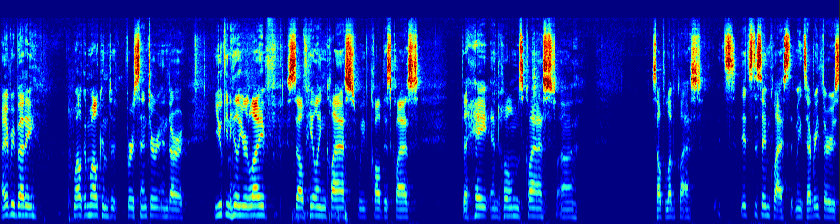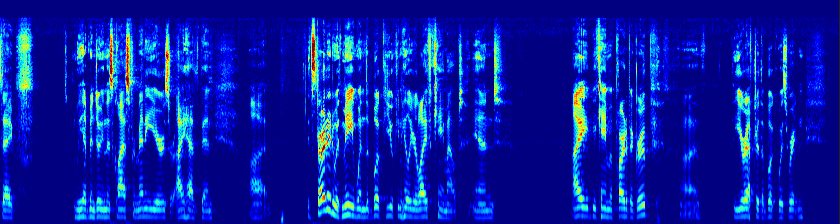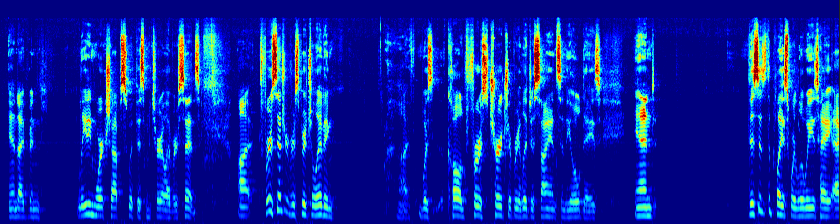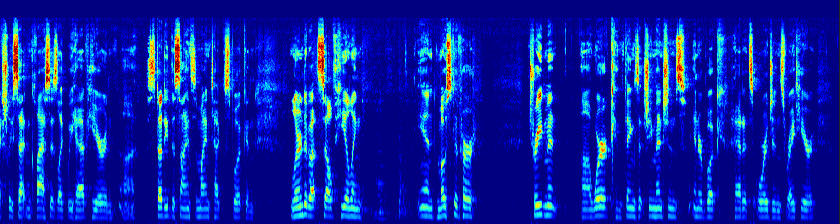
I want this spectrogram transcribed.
Hi, everybody. Welcome, welcome to First Center and our You Can Heal Your Life self-healing class. We've called this class the Hay and Holmes class, uh, self-love class. It's, it's the same class that meets every Thursday. We have been doing this class for many years, or I have been. Uh, it started with me when the book You Can Heal Your Life came out, and I became a part of a group uh, the year after the book was written, and I've been leading workshops with this material ever since. Uh, First Center for Spiritual Living uh, was called First Church of Religious Science in the old days, and this is the place where Louise Hay actually sat in classes like we have here and uh, studied the Science of Mind textbook and learned about self-healing. And most of her treatment uh, work and things that she mentions in her book had its origins right here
